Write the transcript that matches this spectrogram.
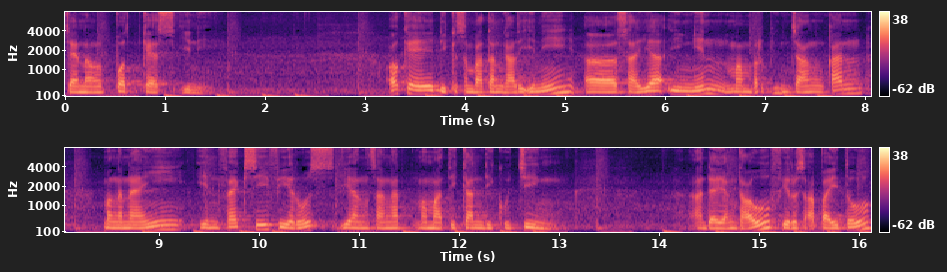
channel podcast ini. Oke, di kesempatan kali ini uh, saya ingin memperbincangkan mengenai infeksi virus yang sangat mematikan di kucing. Ada yang tahu virus apa itu?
